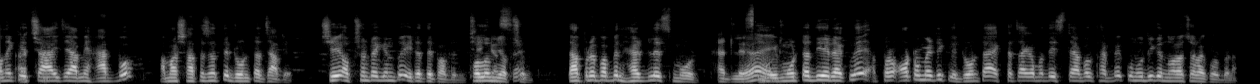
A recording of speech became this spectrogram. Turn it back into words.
অনেকে আচ্ছা। চায় যে আমি হাঁটবো আমার সাথে সাথে ড্রোনটা যাবে। সেই অপশনটা কিন্তু এটাতে পাবেন ফলোমি অপশন তারপরে পাবেন হেডলেস মোড হেডলেস এই মোডটা দিয়ে রাখলে আপনার অটোমেটিকলি ড্রোনটা একটা জায়গার মধ্যে স্টেবল থাকবে কোনো দিকে নড়াচড়া করবে না।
